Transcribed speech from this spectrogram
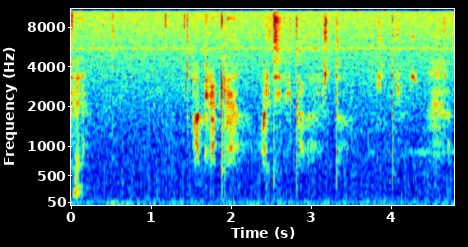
G. Ah, mira que le ha falsificado esto. Ostras. Australia, pasaporte. Chopar, sisar, cepillo de la iglesia. Sí, sale. Encuentros en Los Ángeles puedo ponerlas en contacto.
